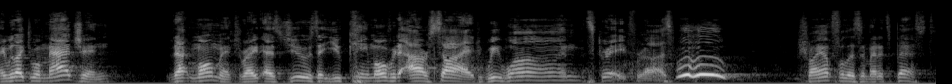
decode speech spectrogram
And we like to imagine that moment, right, as Jews, that you came over to our side. We won. It's great for us. Woohoo! Triumphalism at its best.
